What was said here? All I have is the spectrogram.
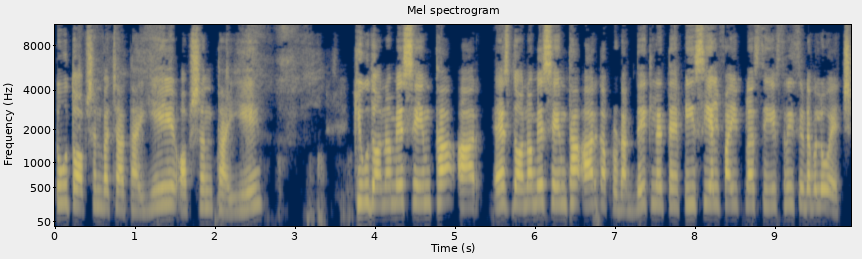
two तो ऑप्शन बचा था ये ऑप्शन था ये। क्यू दोनों में सेम था आर एस दोनों में सेम था आर का प्रोडक्ट देख लेते हैं PCL five plus C S three C W H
